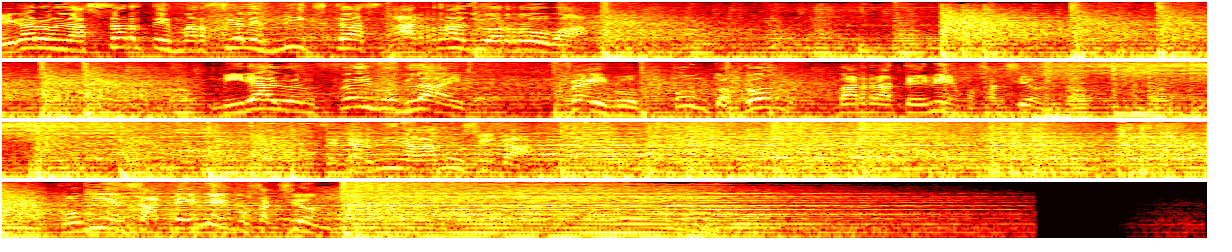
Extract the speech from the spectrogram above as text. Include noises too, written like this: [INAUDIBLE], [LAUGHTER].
Llegaron las artes marciales mixtas a Radio Arroba. Míralo en Facebook Live, facebook.com barra Tenemos Acción. Se termina la música. Comienza Tenemos Acción.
